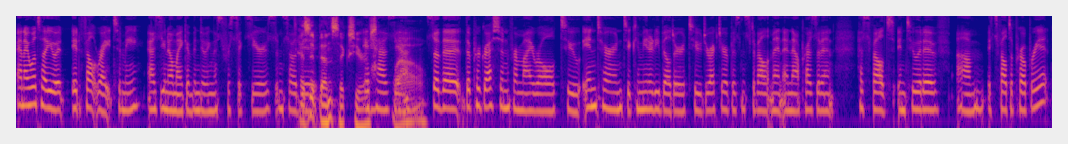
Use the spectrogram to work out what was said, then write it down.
And I will tell you, it, it felt right to me. As you know, Mike, I've been doing this for six years. And so Has the, it been six years? It has, wow. yeah. So the the progression from my role to intern to community builder to director of business development and now president has felt intuitive. Um, it's felt appropriate,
